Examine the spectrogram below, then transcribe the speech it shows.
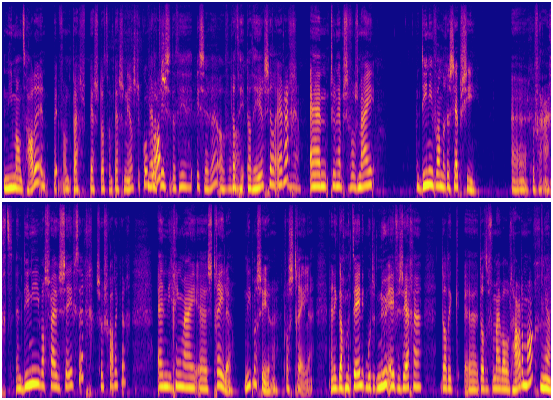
niemand hadden, in, van pers, pers- dat er een personeelstekort Ja, was. dat is, dat is er, hè, overal. dat, dat heerst heel erg. Ja. En toen hebben ze volgens mij Dini van de receptie eh, gevraagd. En Dini was 75, zo schat ik er. En die ging mij eh, strelen. Niet masseren, het was strelen. En ik dacht meteen, ik moet het nu even zeggen dat, ik, eh, dat het voor mij wel wat harder mag. Ja.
